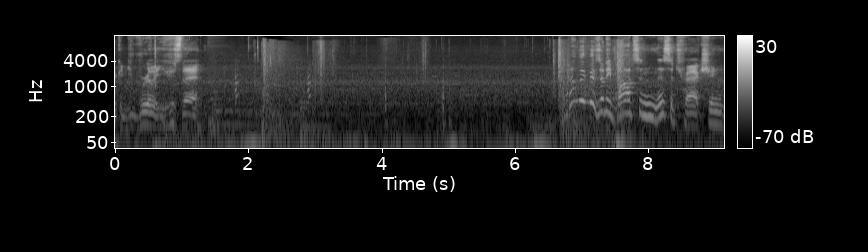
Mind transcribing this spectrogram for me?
I could really use that. I don't think there's any bots in this attraction.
